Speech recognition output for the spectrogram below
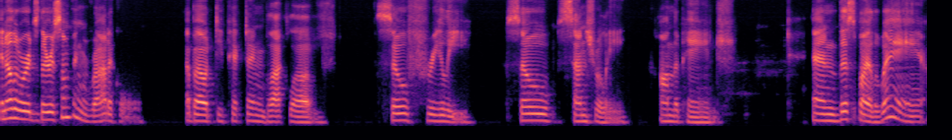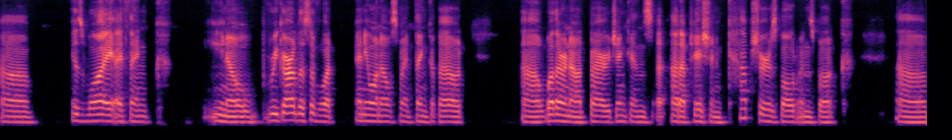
In other words, there is something radical about depicting Black love so freely, so sensually on the page. And this, by the way, uh, is why I think, you know, regardless of what anyone else might think about uh, whether or not Barry Jenkins' adaptation captures Baldwin's book, uh,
